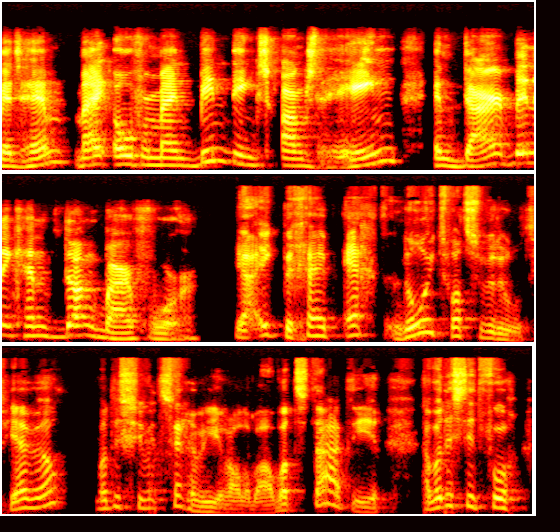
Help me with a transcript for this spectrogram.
met hem mij over mijn bindingsangst heen. En daar ben ik hem dankbaar voor. Ja, ik begrijp echt nooit wat ze bedoelt. Jij wel? Wat, is, wat zeggen we hier allemaal? Wat staat hier? En wat is dit voor,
